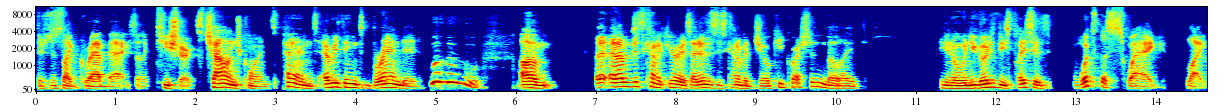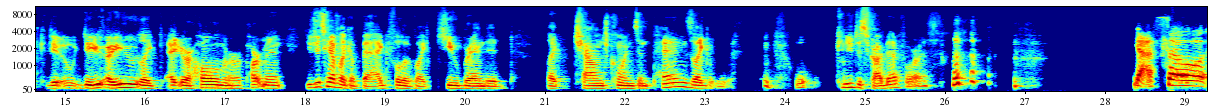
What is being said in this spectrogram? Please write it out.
there's just like grab bags like t-shirts challenge coins pens everything's branded. Woohoo! Um and i'm just kind of curious i know this is kind of a jokey question but like you know when you go to these places what's the swag like? Do, do you are you like at your home or apartment you just have like a bag full of like q branded like challenge coins and pens? Like can you describe that for us Yeah, so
